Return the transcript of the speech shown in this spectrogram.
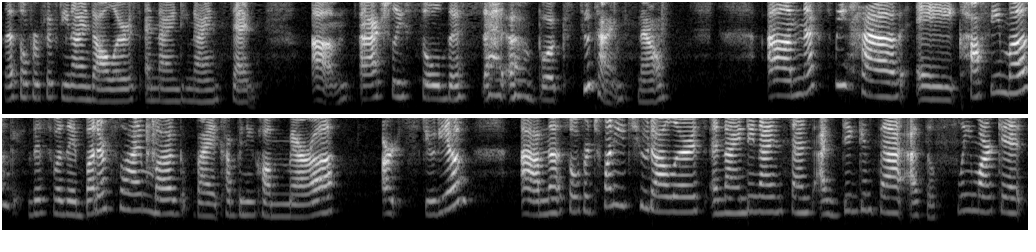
That sold for $59.99. Um, I actually sold this set of books two times now. Um, next we have a coffee mug. This was a butterfly mug by a company called Mara Art Studio. Um, that sold for $22.99. I did get that at the flea market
